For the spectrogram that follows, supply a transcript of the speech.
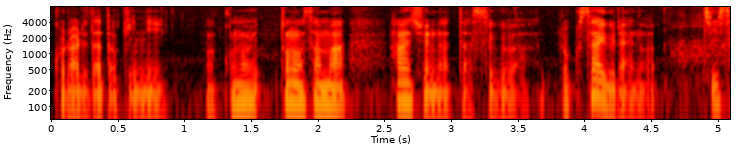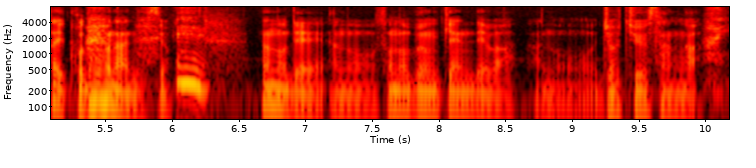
来られた時に、まあ、この殿様藩主になったらすぐは6歳ぐらいの小さい子供なんですよ。ええなのであのその文献ではあの女中さんがはい、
